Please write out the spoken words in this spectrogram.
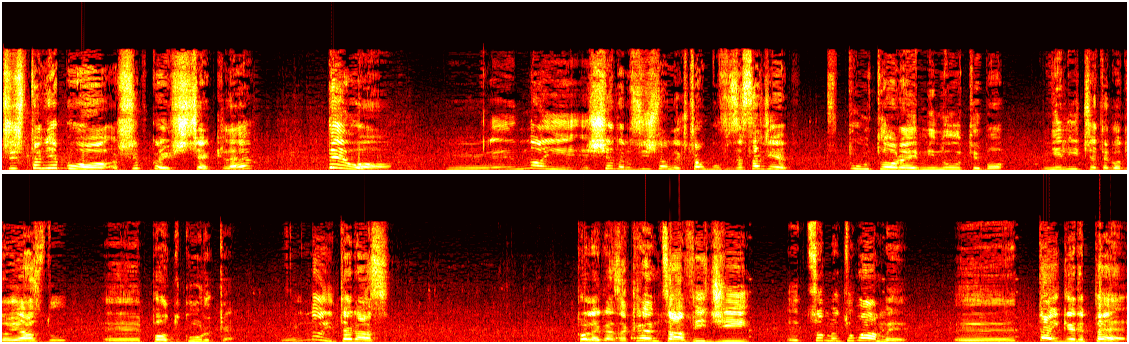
Czyż to nie było szybko i wściekle? Było! Mm, No i 7 zniszczonych czołgów w zasadzie w półtorej minuty, bo nie liczę tego dojazdu e, pod górkę. No i teraz kolega zakręca, widzi, e, co my tu mamy. E, Tiger P,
